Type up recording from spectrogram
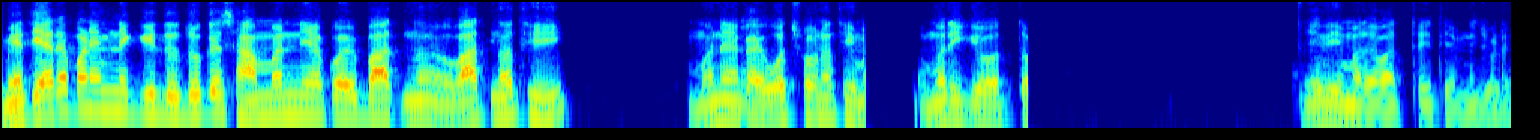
મેં ત્યારે પણ એમને કીધું હતું કે સામાન્ય કોઈ વાત વાત નથી. મને કઈ ઓછો નથી મરી ગયો હોત તો એવી અમારે વાત થઈ હતી એમની જોડે.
